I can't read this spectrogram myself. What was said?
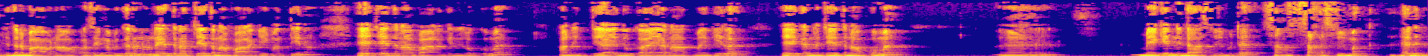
එතන භාවනාව වසයෙන් අපි කරන නේතරත් චේතනා පාලකීමත්තින ඒ චේතනා පාලකිරි ලොක්කුම අනිත්‍යයි දුකායි අනාත්මයි කියලා ඒ කරන චේතනක්කොම මේකෙන් නිදහස්වීමට සකස්වීමක් හැදෙන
